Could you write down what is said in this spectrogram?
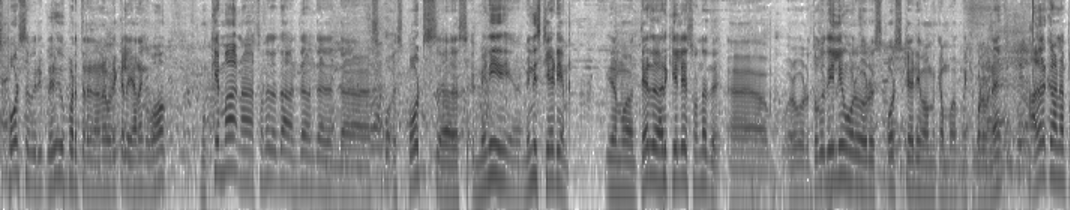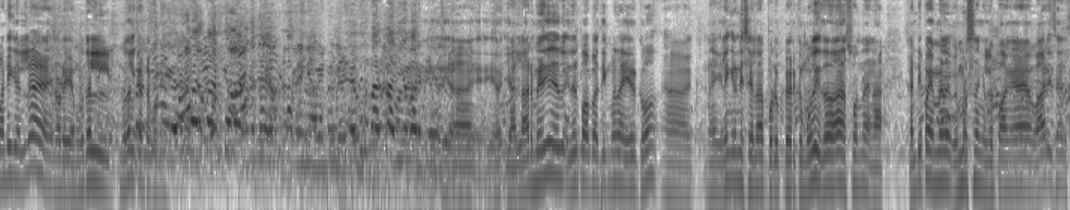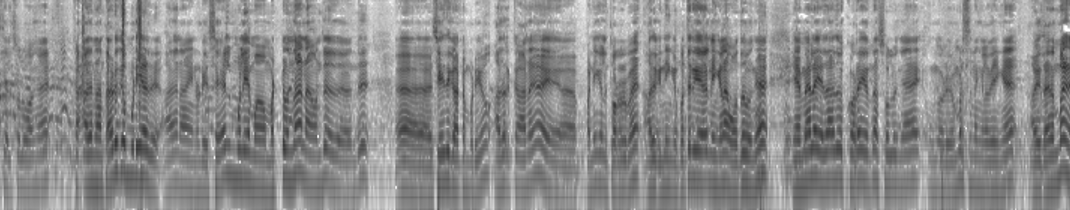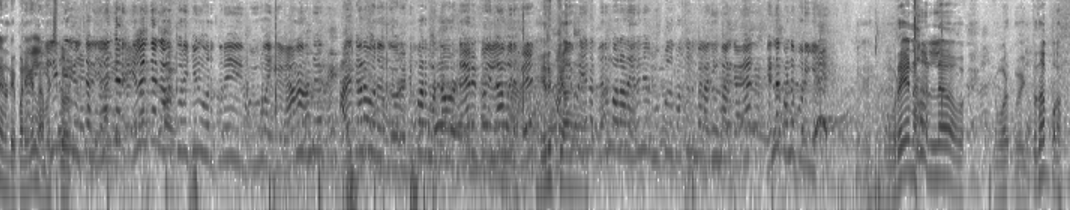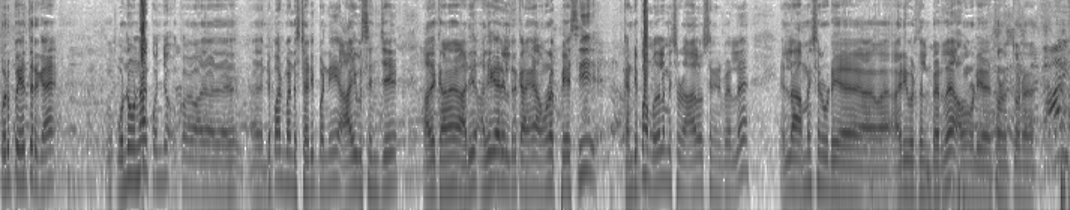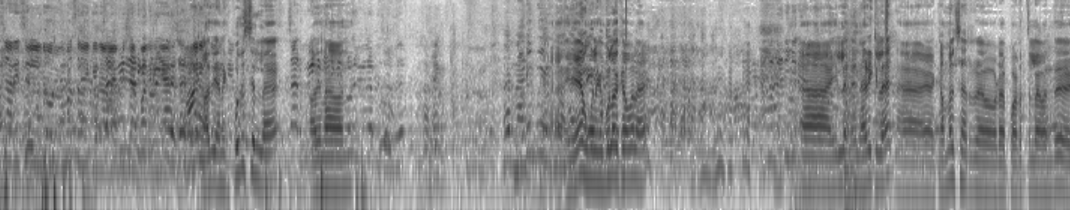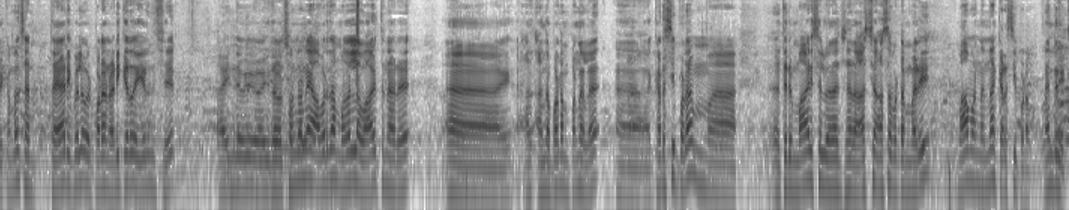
ஸ்போர்ட்ஸை விரி விரிவுபடுத்துகிற நடவடிக்கையில் இறங்குவோம். முக்கியமாக நான் சொன்னது தான் வந்து வந்து இந்த ஸ்போ ஸ்போர்ட்ஸ் மினி மினி ஸ்டேடியம். நம்ம தேர்தல் அறிக்கையிலே சொன்னது ஒரு ஒரு தொகுதியிலையும் ஒரு ஒரு ஸ்போர்ட்ஸ் ஸ்டேடியம் அமைக்க அமைக்கப்படும்னு அதற்கான பணிகளில் என்னுடைய முதல் முதல் கட்ட பணி. எ- எல்லாருமே எதிர்பார்ப்பு அதிகமாக தான் இருக்கும். நான் இளைஞரணி செயலாளர் பொறுப்பு இருக்கும்போது இதை தான் சொன்னேன். நான் கண்டிப்பாக என் மேலே விமர்சனங்கள் வைப்பாங்க வாரிசு அரசியல் சொல்லுவாங்க. அதை நான் தடுக்க முடியாது. அதை நான் என்னுடைய செயல் மூலியமாக மட்டும்தான் நான் வந்து அதை வந்து செய்து காட்ட முடியும். அதற்கான பணிகளை தொடருவேன். அதுக்கு நீங்கள் பத்திரிகையாளர் நீங்களாம் உதவுங்க. என் மேலே ஏதாவது குறை இருந்தால் சொல்லுங்கள் உங்களுடைய விமர்சனங்களை வைங்க. அதுக்கு தகுந்த மாதிரி என்னுடைய பணிகள் நான் இருக்கு. இருக்காங்க. பெரும்பாலான இளைஞர் முப்பது பர்சன்ட் மேல அதிகமா இருக்காங்க. என்ன பண்ண போறீங்க? ஒரே நாளில் இப்போ தான் பொறுப்பை ஏற்றிருக்கேன் ஒன்று ஒன்றா கொஞ்சம் டிபார்ட்மெண்ட் ஸ்டடி பண்ணி ஆய்வு செஞ்சு அதுக்கான அதி அதிகாரிகள் இருக்காங்க. அவங்களோட பேசி கண்டிப்பாக முதலமைச்சரோட ஆலோசனை பேரில் எல்லா அமைச்சருடைய அறிவுறுத்தல் பேரில் அவங்களுடைய அது எனக்கு புதுசு இல்லை. அது நான் வந்து ஏன் உங்களுக்கு இவ்வளோ கவலை? இல்லை நடிக்கல. கமல் சாரோட படத்தில் வந்து கமல் சார் தயாரிப்பில் ஒரு படம் நடிக்கிறதா இருந்துச்சு. இந்த இதை சொன்னோன்னே அவர் தான் முதல்ல வாழ்த்தினார். அந்த படம் பண்ணலை. கடைசி படம் திரு மாரி செல்வராஜ் சார் ஆசை ஆசைப்பட்ட மாதிரி மாமன்னன் தான் கடைசி படம். நன்றி.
